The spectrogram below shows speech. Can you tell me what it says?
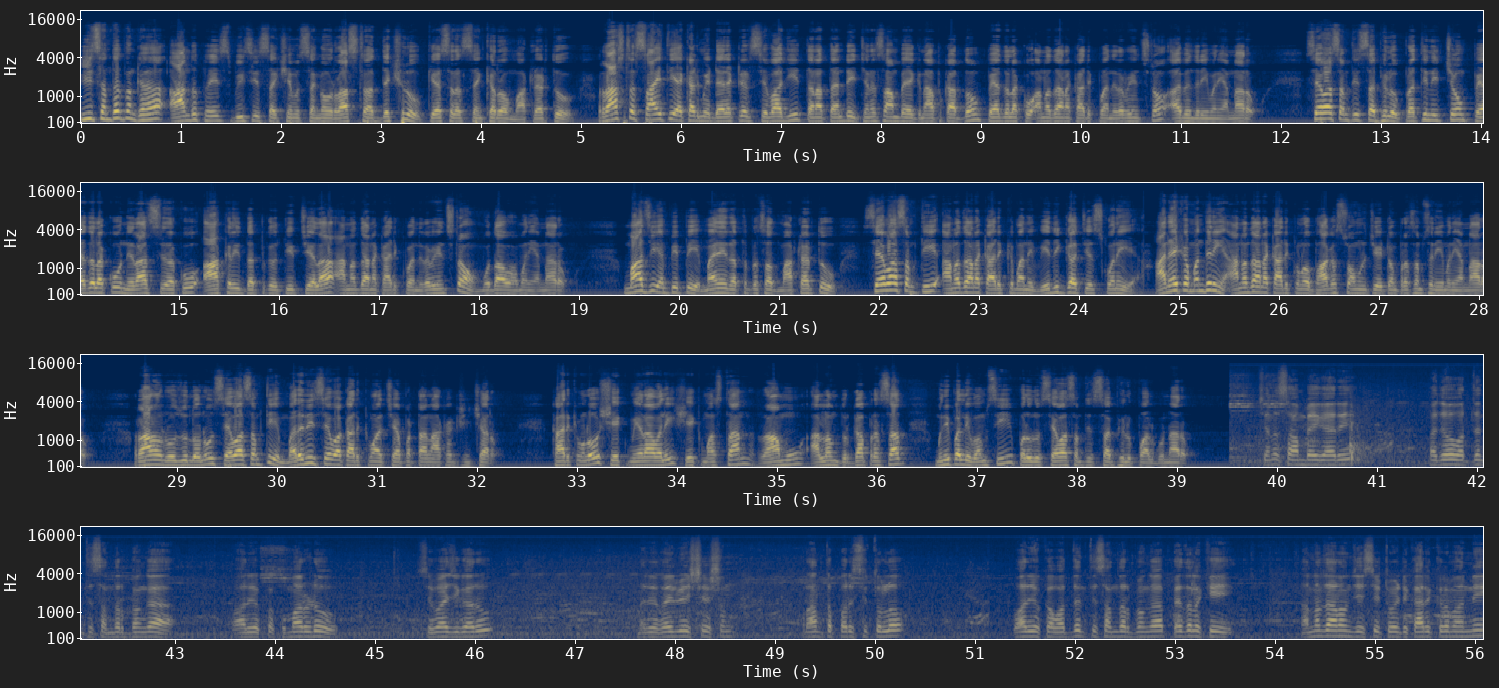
ఈ సందర్భంగా ఆంధ్రప్రదేశ్ బీసీ సంక్షేమ సంఘం రాష్ట్ర అధ్యక్షులు కేసర శంకర్రావు మాట్లాడుతూ రాష్ట్ర సాహితీ అకాడమీ డైరెక్టర్ శివాజీ తన తండ్రి చినసాంబయ్య జ్ఞాపకార్థం పేదలకు అన్నదాన కార్యక్రమం నిర్వహించడం అభినందనీయమని అన్నారు. సేవా సమితి సభ్యులు ప్రతినిత్యం పేదలకు నిరాశ్రులకు ఆకలి దప్పికలు తీర్చేలా అన్నదాన కార్యక్రమం నిర్వహించడం ముదావహమని అన్నారు. మాజీ ఎంపీపీ మైనే రత్నప్రసాద్ మాట్లాడుతూ సేవా సమితి అన్నదాన కార్యక్రమాన్ని వేదికగా చేసుకుని అనేక మందిని అన్నదాన కార్యక్రమంలో భాగస్వాములు చేయడం ప్రశంసనీయమని అన్నారు. రానున్న రోజుల్లోనూ సేవా సమితి మరిన్ని సేవా కార్యక్రమాలు చేపట్టాలని ఆకాంక్షించారు. కార్యక్రమంలో షేక్ మీరావలి షేక్ మస్తాన్ రాము అల్లం దుర్గాప్రసాద్ మునిపల్లి వంశీ పలువురు సేవా సమితి సభ్యులు పాల్గొన్నారు. చిన్నసాంబయ్య గారి పదవ వర్ధంతి సందర్భంగా వారి యొక్క కుమారుడు శివాజీ గారు మరి రైల్వే స్టేషన్ ప్రాంత పరిస్థితుల్లో వారి యొక్క వర్ధంతి సందర్భంగా పేదలకి అన్నదానం చేసేటువంటి కార్యక్రమాన్ని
